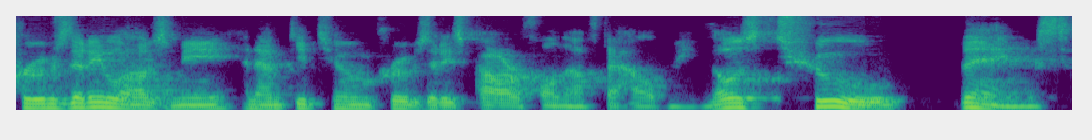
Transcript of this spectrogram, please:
proves that he loves me an empty tomb proves that he's powerful enough to help me. Those two things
